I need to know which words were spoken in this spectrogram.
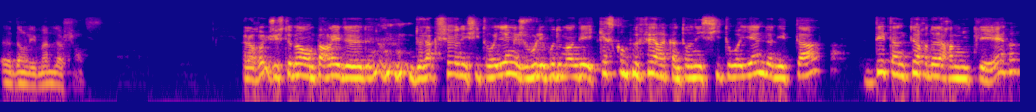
dans les mains de la chance. Alors justement, on parlait de, l'action des citoyens. Je voulais vous demander qu'est-ce qu'on peut faire quand on est citoyen d'un État détenteur de l'arme nucléaire?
